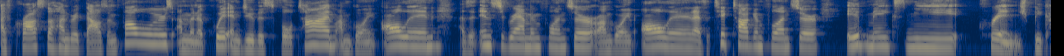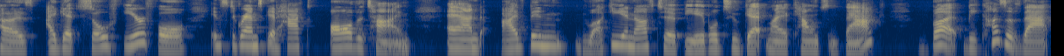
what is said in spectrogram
I've crossed 100,000 followers. I'm going to quit and do this full time. I'm going all in as an Instagram influencer or I'm going all in as a TikTok influencer. It makes me cringe because I get so fearful. Instagrams get hacked all the time. And I've been lucky enough to be able to get my accounts back. But because of that,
